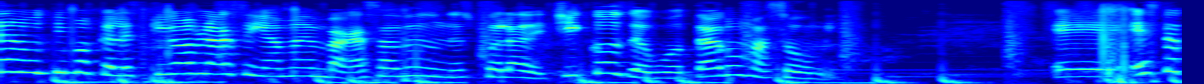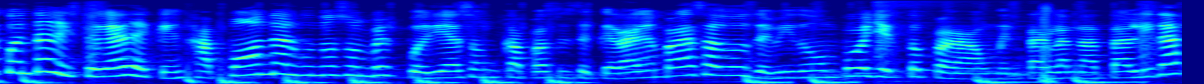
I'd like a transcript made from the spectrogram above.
Y del último que les quiero hablar se llama Embarazado en una escuela de chicos de Wotaru Masoumi. Eh, este cuenta la historia de que en Japón algunos hombres pues ya son capaces de quedar embarazados debido a un proyecto para aumentar la natalidad.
